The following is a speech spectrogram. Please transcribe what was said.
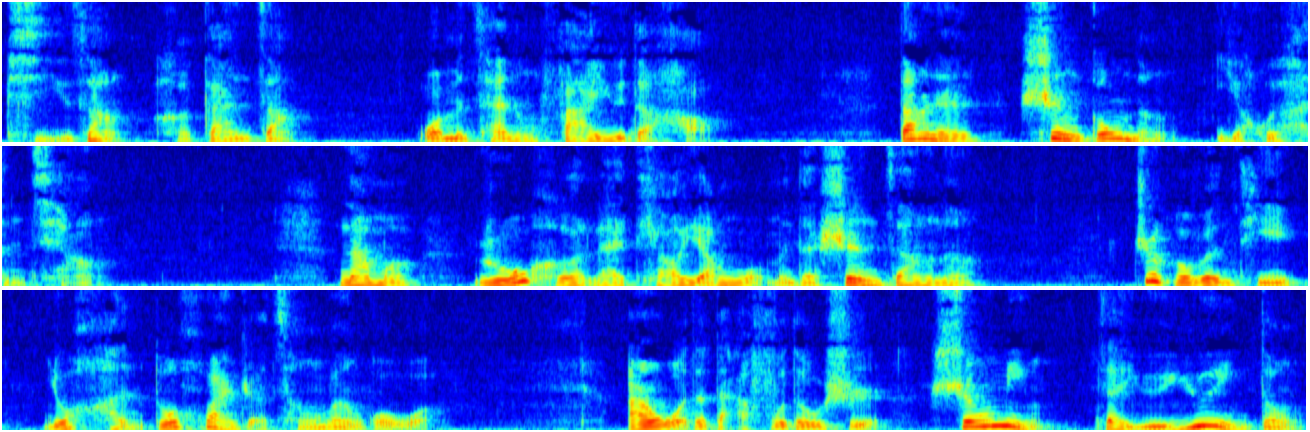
脾脏和肝脏，我们才能发育的好。当然，肾功能也会很强。那么，如何来调养我们的肾脏呢？这个问题有很多患者曾问过我，而我的答复都是：生命在于运动。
